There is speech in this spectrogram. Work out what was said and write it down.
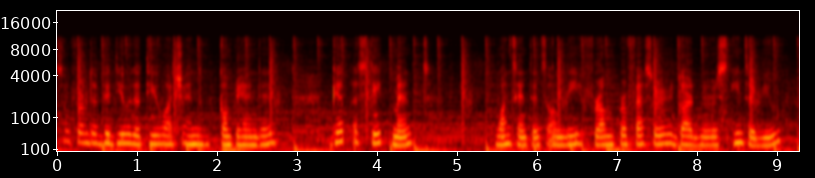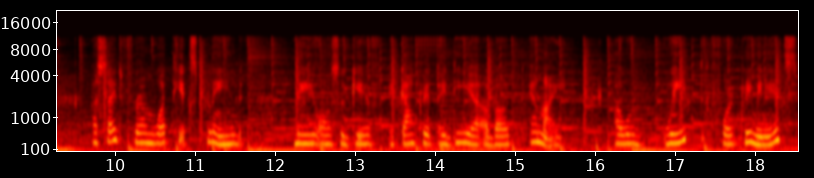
So from the video that you watched and comprehended, get a statement one sentence only from Professor Gardner's interview. Aside from what he explained, may you also give a concrete idea about MI. I will wait for 3 minutes,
